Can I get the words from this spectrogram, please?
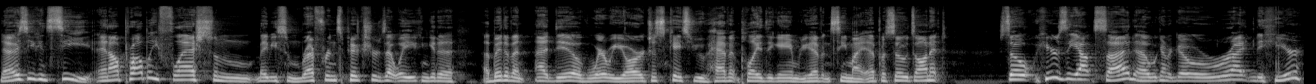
Now, as you can see, and I'll probably flash some, maybe some reference pictures, that way you can get a, a bit of an idea of where we are, just in case you haven't played the game or you haven't seen my episodes on it. So here's the outside. Uh, we're to go right into here.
